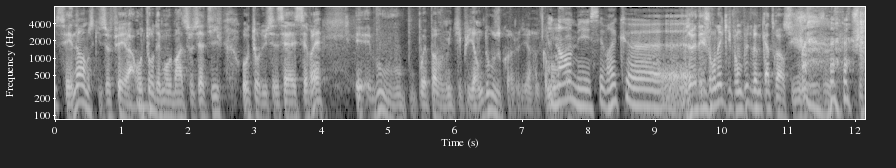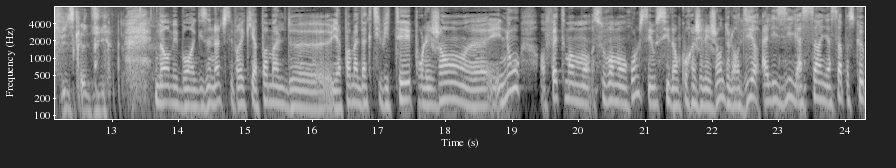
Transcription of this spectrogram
C'est énorme ce qui se fait là, autour des mouvements associatifs, autour du CCAS, c'est vrai. Et vous, vous, pouvez pas vous multiplier en 12, quoi. Je veux dire, comment on Non, mais c'est vrai que Vous avez des journées qui font plus de 24 heures, si je, je, je suis ce qu'elle dit. Non, mais bon, à Guisenach, c'est vrai qu'il y a pas mal de, il y a pas mal d'activités pour les gens. euh, et nous, en fait, moi, mon- souvent mon rôle, c'est aussi d'encourager les gens, de leur dire, allez-y, il y a ça, il y a ça, parce que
